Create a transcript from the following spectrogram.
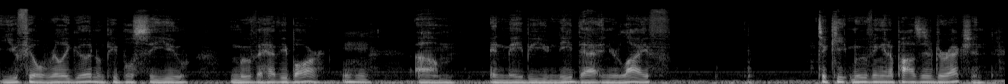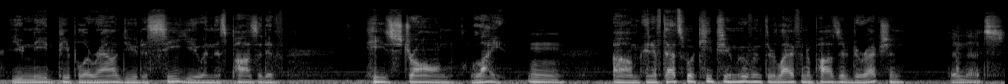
you feel really good when people see you move a heavy bar um, and maybe you need that in your life to keep moving in a positive direction you need people around you to see you in this positive he's strong light Mm. um, and if that's what keeps you moving through life in a positive direction then that's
